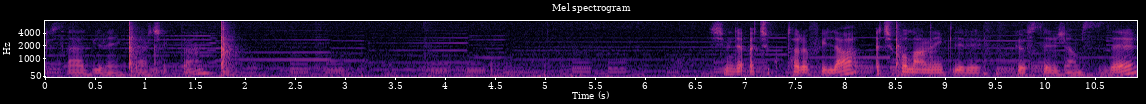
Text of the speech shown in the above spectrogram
Güzel bir renk gerçekten. Şimdi açık tarafıyla açık olan renkleri göstereceğim size.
